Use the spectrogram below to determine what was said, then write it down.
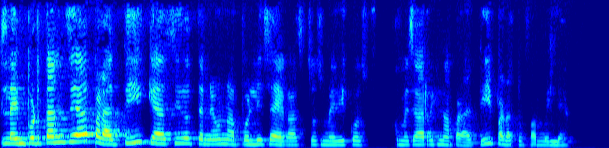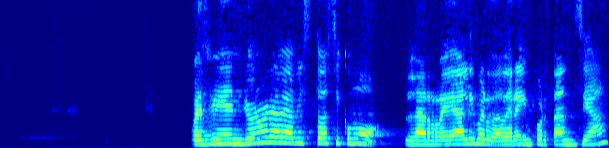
la importancia para ti que ha sido tener una póliza de gastos médicos, como decía Regina, para ti y para tu familia. Pues bien, yo no le había visto así como la real y verdadera importancia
